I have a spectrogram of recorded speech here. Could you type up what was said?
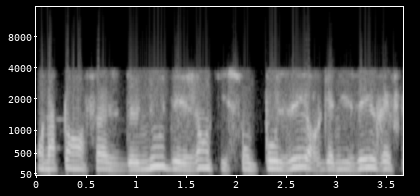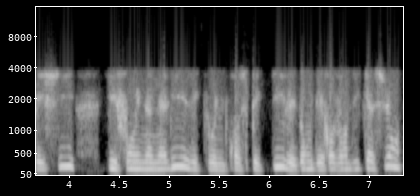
on n'a pas en face de nous des gens qui sont posés, organisés, réfléchis, qui font une analyse et qui ont une prospective et donc des revendications.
